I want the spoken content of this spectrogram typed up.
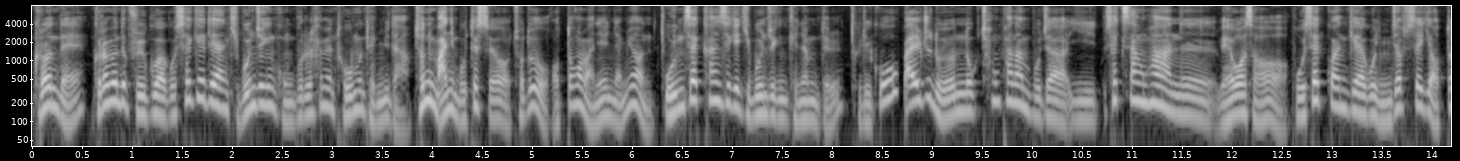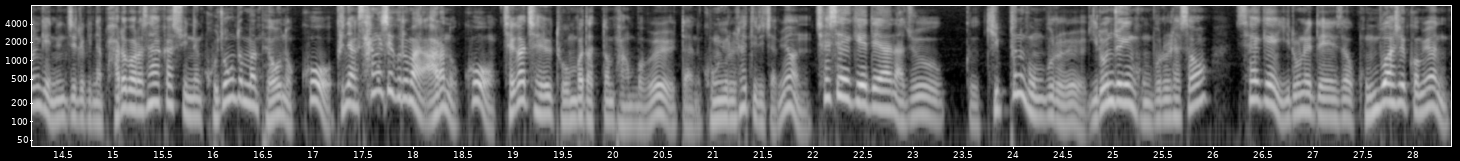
그런데 그럼에도 불구하고 색에 대한 기본적인 공부를 하면 도움은 됩니다. 저는 많이 못했어요. 저도 어떤 걸 많이 했냐면 온색 한색의 기본적인 개념들 그리고 빨주노 연록청 파남보자 이 색상환을 외워서 보색 관계하고 인접색이 어떤 게 있는지를 그냥 바로바로 생각할 수 있는 그 정도만 배워놓고 그냥 상식으로만 알아놓고 제가 제일 도움받았던 방법을 일단 공유를 해드리자면 채색에 대한 아주 그 깊은 공부를 이론적인 공부를 해서 색의 이론에 대해서 공부하실 거면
